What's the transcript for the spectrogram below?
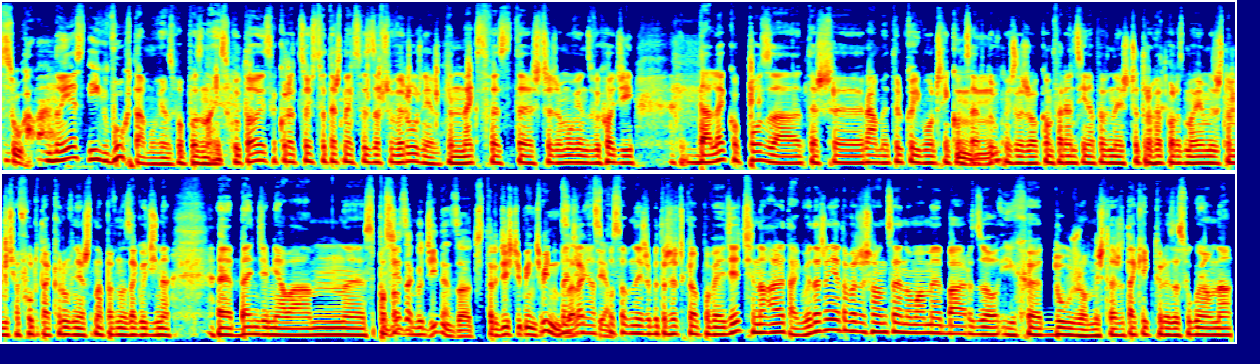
słucham. No jest ich wuchta, mówiąc po poznańsku. To jest akurat coś, co też Nextfest zawsze wyróżnia, że ten Nextfest, e, szczerze mówiąc, wychodzi daleko poza też e, ramy tylko i wyłącznie koncertów. Mhm. Myślę, że o konferencji na pewno jeszcze trochę porozmawiamy. Zresztą Misia Furtak również na pewno za godzinę e, będzie miała mm, sposób... Gdzie za godzinę, za 45 minut, Będzie za miała lekcję. sposobność, żeby troszeczkę opowiedzieć. No ale tak, wydarzenia towarzyszące, no mamy bardzo ich dużo. Myślę, że takie, które zasługują na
